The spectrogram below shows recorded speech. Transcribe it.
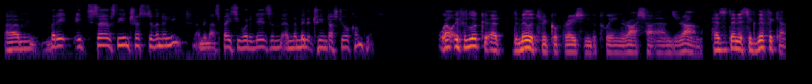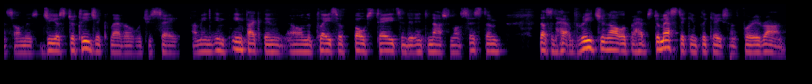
Um, but it it serves the interests of an elite. I mean, that's basically what it is, and, and the military-industrial complex. Well, if you look at the military cooperation between Russia and Iran, has it any significance on this geostrategic level, would you say? I mean, in, impacting on the place of both states in the international system? Does it have regional or perhaps domestic implications for Iran?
